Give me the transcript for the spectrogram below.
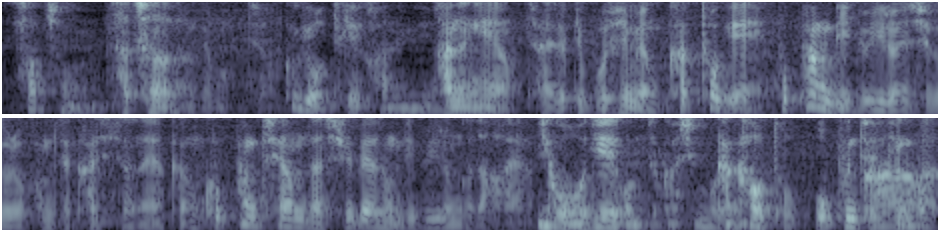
4천 원. 4천 원 남겨먹죠. 그게 어떻게 가능해요? 가능해요. 자 이렇게 보시면 카톡에 쿠팡 리뷰 이런 식으로 검색하시잖아요. 그럼 쿠팡 체험단 실배송 리뷰 이런 거 나와요. 이거 어디에 검색하신 거예요? 카카오톡 오픈 채팅방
